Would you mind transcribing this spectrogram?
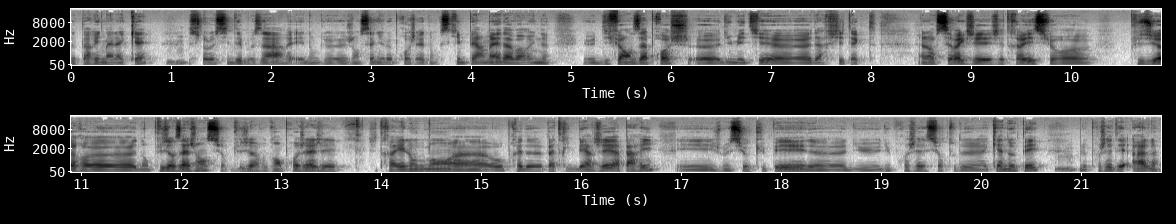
de Paris-Malaquais mhm. sur le site des Beaux-Arts et donc euh, j'enseigne le projet. Donc ce qui me permet d'avoir une, différentes approches du métier d'architecte. Alors c'est vrai que j'ai travaillé sur plusieurs, euh, dans plusieurs agences, sur plusieurs grands projets. J'ai travaillé longuement euh, auprès de Patrick Berger à Paris et je me suis occupé du, du, projet surtout de la canopée, mhm. le projet des Halles.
